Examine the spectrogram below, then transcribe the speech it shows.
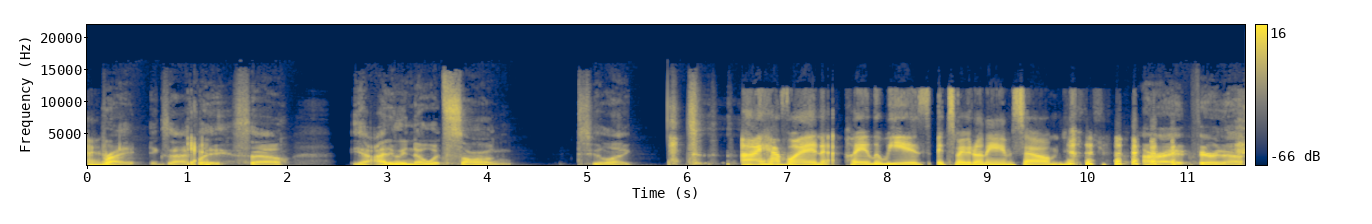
Right, exactly. So, yeah, I didn't even know what song to like. I have one, play Louise. It's my middle name. So All right, fair enough.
